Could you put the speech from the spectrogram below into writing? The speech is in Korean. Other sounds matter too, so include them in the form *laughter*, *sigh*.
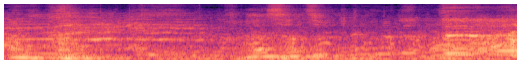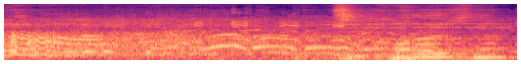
아니, 한 3초. 걸어주세요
